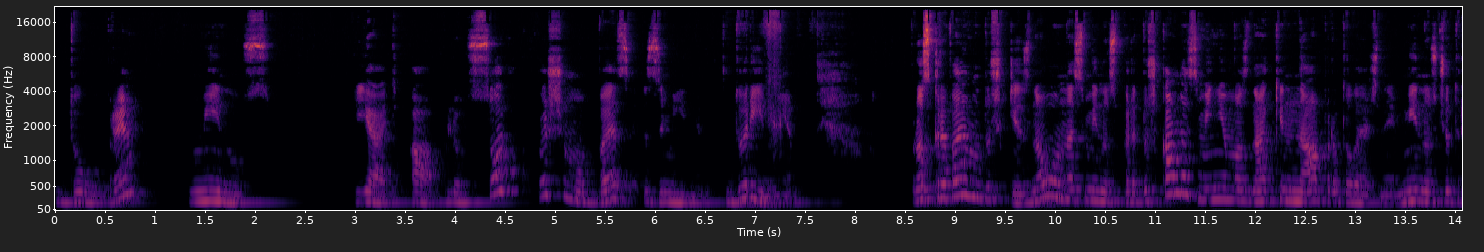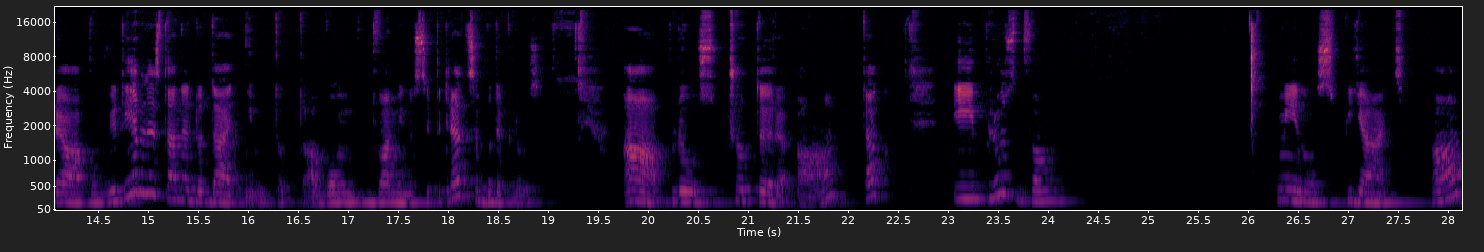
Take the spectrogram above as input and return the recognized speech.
Добре. Мінус 5а плюс 40 пишемо без зміни. Дорівнює. Розкриваємо дужки. Знову у нас мінус перед дужками, змінюємо знаки на протилежний. Мінус 4а був від'ємний, стане додатнім. Тобто або два мінуси підряд, це буде плюс. А плюс 4а, так? І плюс 2. Мінус 5а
